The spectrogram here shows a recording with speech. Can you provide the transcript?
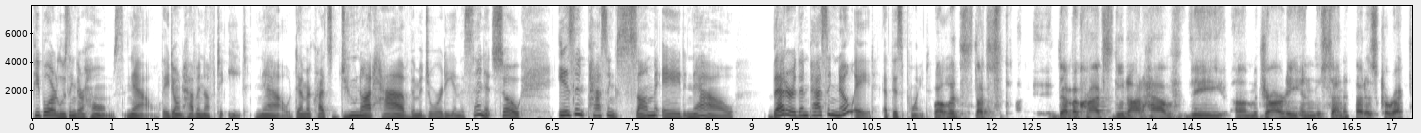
People are losing their homes now. They don't have enough to eat now. Democrats do not have the majority in the Senate. So, isn't passing some aid now better than passing no aid at this point? Well, it's that's Democrats do not have the uh, majority in the Senate. That is correct.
